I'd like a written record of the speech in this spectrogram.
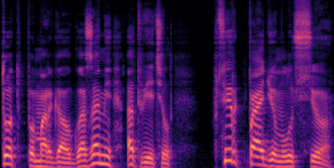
Тот поморгал глазами, ответил. «В цирк пойдем лучше всего».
